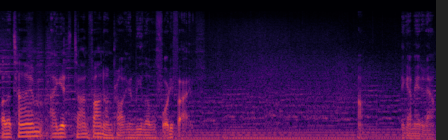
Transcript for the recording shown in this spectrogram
By the time I get to Tanfana, I'm probably going to be level 45. Oh, I think I made it out.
